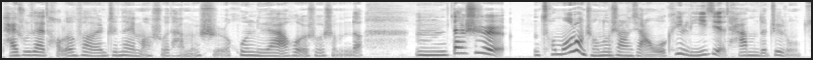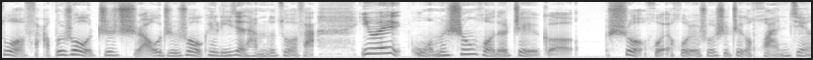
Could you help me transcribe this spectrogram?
排除在讨论范围之内嘛，说他们是婚驴啊，或者说什么的。嗯，但是从某种程度上讲，我可以理解他们的这种做法，不是说我支持啊，我只是说我可以理解他们的做法，因为我们生活的这个。社会或者说是这个环境，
